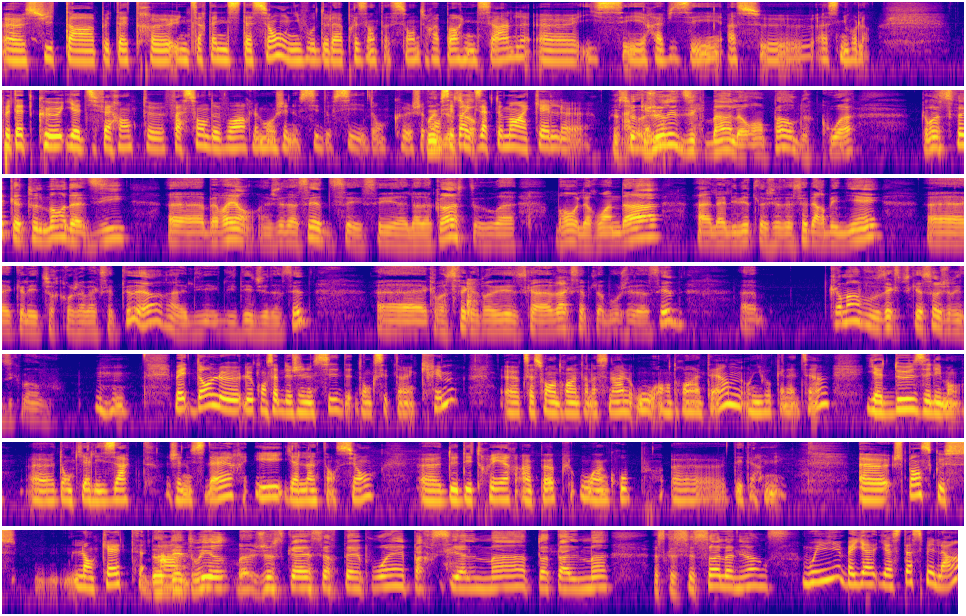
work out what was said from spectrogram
Euh, suite à peut-être euh, une certaine hésitation au niveau de la présentation du rapport initial, euh, il s'est ravisé à ce, à ce niveau-là. Peut-être qu'il y a différentes façons de voir le mot génocide aussi. Donc, on ne sait pas exactement à quel. Bien sûr. Juridiquement, là, on parle de quoi? Comment se fait que tout le monde a dit, ben voyons, un génocide, c'est l'Holocauste ou, bon, le Rwanda, à la limite le génocide arménien? Euh, que les Turcs n'ont jamais accepté d'ailleurs, hein, l'idée de génocide. Euh, comment se fait que le premier ministre du Canada accepte le mot génocide? Euh, comment vous expliquez ça juridiquement, vous? Mm-hmm. Mais dans le, concept de génocide, donc c'est un crime, que ce soit en droit international ou en droit interne au niveau canadien. Il y a deux éléments. Euh, donc, il y a les actes génocidaires et il y a l'intention euh, de détruire un peuple ou un groupe euh, déterminé. je pense que l'enquête de détruire jusqu'à un certain point, partiellement, totalement. Est-ce que c'est ça la nuance? Oui, ben, il y, y, a cet aspect-là,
